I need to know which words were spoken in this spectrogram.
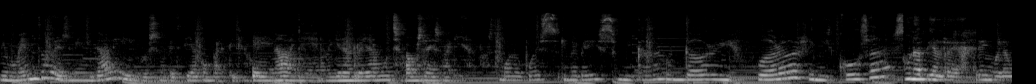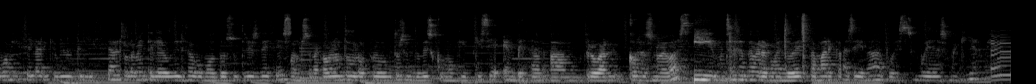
mi momento, es mi tal y pues me apetecía compartirlo. Eh, nada, que no me quiero enrollar mucho, vamos a desmaquillarnos. Bueno, pues aquí me veis mi cara con todos mis poros y mis cosas. Una piel real. Tengo el agua micelar que voy a utilizar, solamente la he utilizado como dos o tres veces. Cuando se me acabaron todos los productos, entonces como que quise empezar a probar cosas nuevas. Y mucha gente me recomendó esta marca, así que nada, pues voy a desmaquillarme.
